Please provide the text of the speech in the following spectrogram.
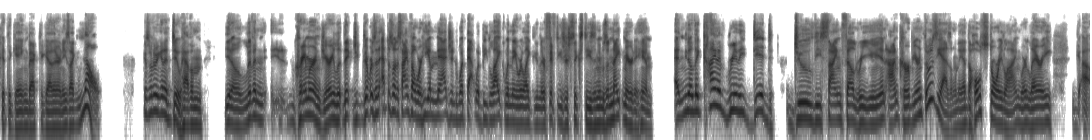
get the gang back together? And he's like, no. Because what are we gonna do? Have them you know, living eh, Kramer and Jerry. They, there was an episode of Seinfeld where he imagined what that would be like when they were like in their 50s or 60s, and it was a nightmare to him. And, you know, they kind of really did do the Seinfeld reunion on Curb Your Enthusiasm when they had the whole storyline where Larry uh,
